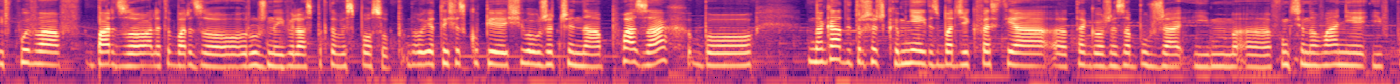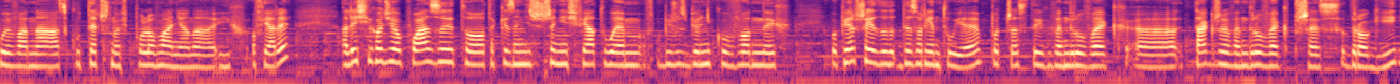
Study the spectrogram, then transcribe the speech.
i wpływa w bardzo, ale to bardzo różny i wieloaspektowy sposób. No, ja tutaj się skupię siłą rzeczy na płazach, bo na gady troszeczkę mniej, to jest bardziej kwestia e, tego, że zaburza im e, funkcjonowanie i wpływa na skuteczność polowania na ich ofiary. Ale jeśli chodzi o płazy, to takie zanieczyszczenie światłem w pobliżu zbiorników wodnych po pierwsze je dezorientuje podczas tych wędrówek, e, także wędrówek przez drogi.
